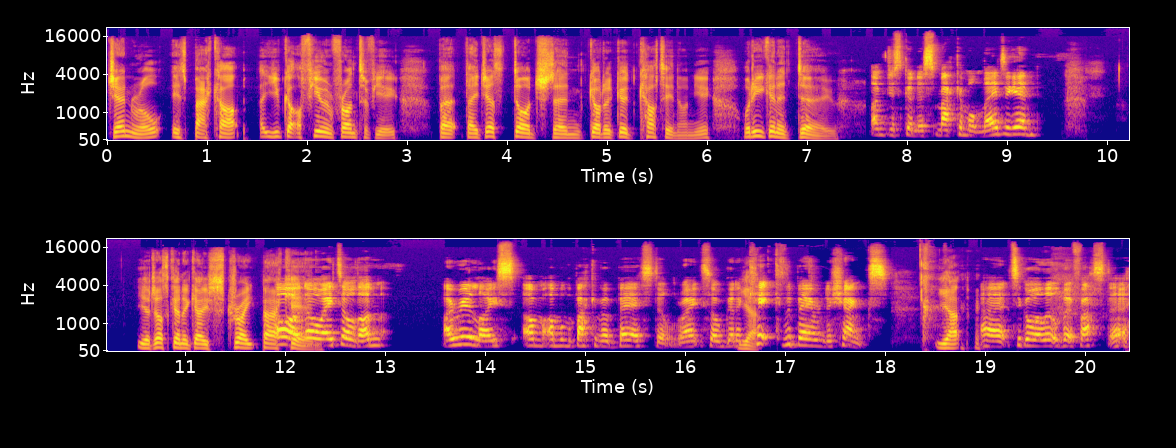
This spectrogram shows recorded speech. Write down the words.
general is back up. You've got a few in front of you, but they just dodged and got a good cut in on you. What are you going to do? I'm just going to smack him on the head again. You're just going to go straight back oh, in. no, wait, hold on. I realise I'm, I'm on the back of a bear still, right? So I'm going to Yeah. kick the bear in the shanks Yep. uh, to go a little bit faster.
